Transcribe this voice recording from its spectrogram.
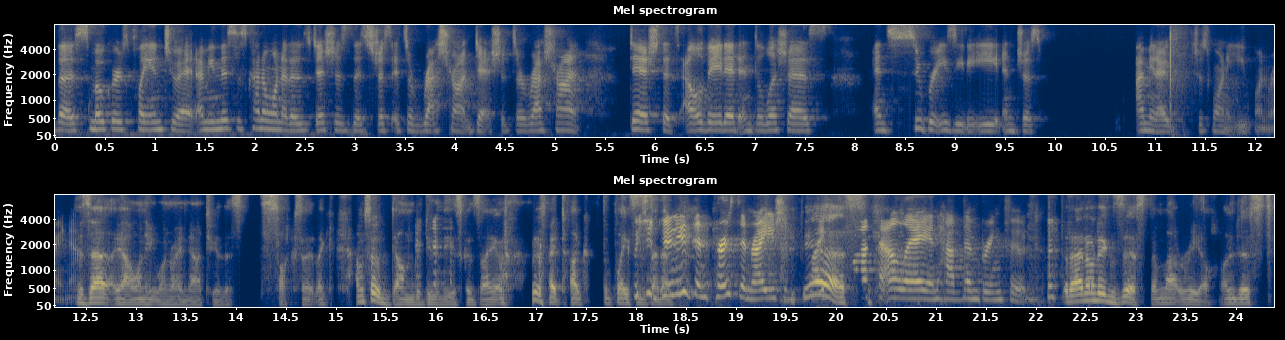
the smokers play into it. I mean, this is kind of one of those dishes that's just it's a restaurant dish. It's a restaurant dish that's elevated and delicious and super easy to eat and just. I mean, I just want to eat one right now. Is that yeah? I want to eat one right now too. This sucks. I, like I'm so dumb to do these because I if I talk the to We places should that do I, these in person, right? You should fly yes, to LA and have them bring food. but I don't exist. I'm not real. I'm just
